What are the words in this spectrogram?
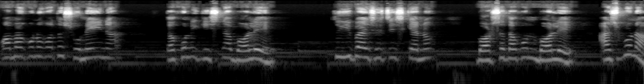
ও আমার কোনো কথা শোনেই না। তখনই কৃষ্ণা বলে, তুই বা এসেছিস কেন? বর্ষা তখন বলে, আসব না।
